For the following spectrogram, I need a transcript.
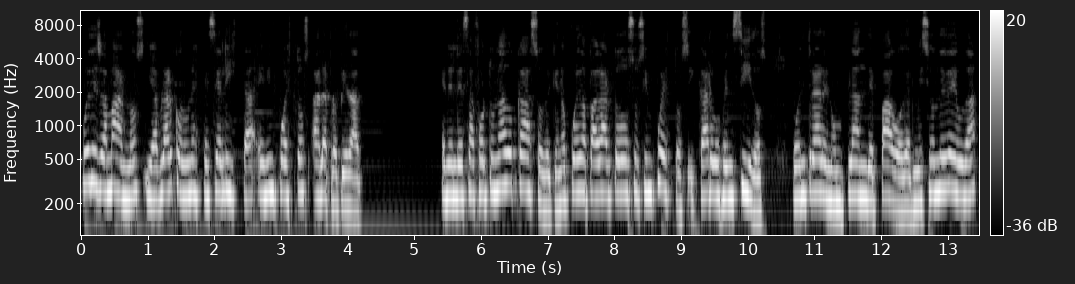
puede llamarnos y hablar con un especialista en impuestos a la propiedad. En el desafortunado caso de que no pueda pagar todos sus impuestos y cargos vencidos o entrar en un plan de pago de admisión de deuda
